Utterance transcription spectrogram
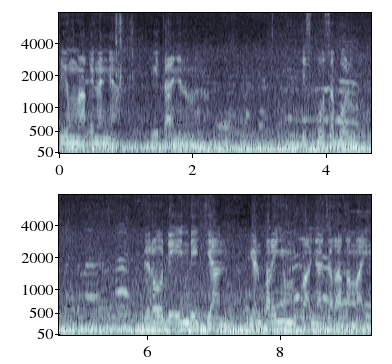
Ito yung makina niya. Kita niyo naman. Disposable. Pero day in date yan. Yan pa rin yung mukha niya at saka kamay.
